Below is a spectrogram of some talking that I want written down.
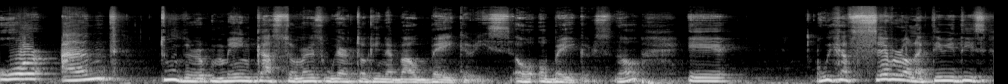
or and to their main customers. We are talking about bakeries or, or bakers. No, uh, we have several activities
